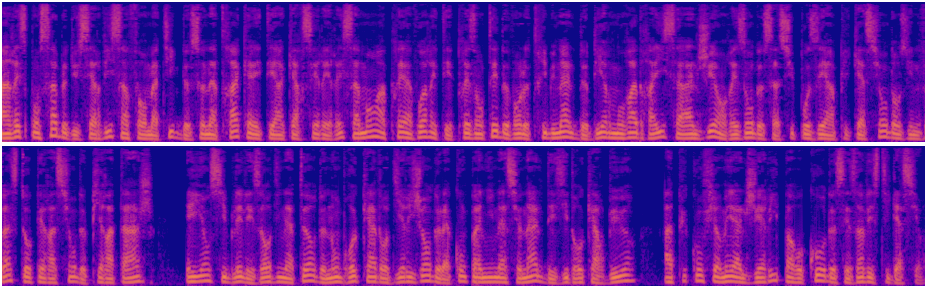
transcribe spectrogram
Un responsable du service informatique de Sonatrach a été incarcéré récemment après avoir été présenté devant le tribunal de Bir Mourad Raïs à Alger en raison de sa supposée implication dans une vaste opération de piratage, ayant ciblé les ordinateurs de nombreux cadres dirigeants de la Compagnie nationale des hydrocarbures, a pu confirmer Algérie par au cours de ses investigations.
